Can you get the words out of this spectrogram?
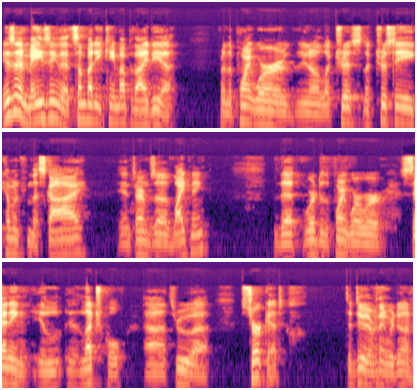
Isn't it amazing that somebody came up with the idea from the point where, you know, electric, electricity coming from the sky in terms of lightning, that we're to the point where we're sending el- electrical uh, through a circuit to do everything we're doing.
